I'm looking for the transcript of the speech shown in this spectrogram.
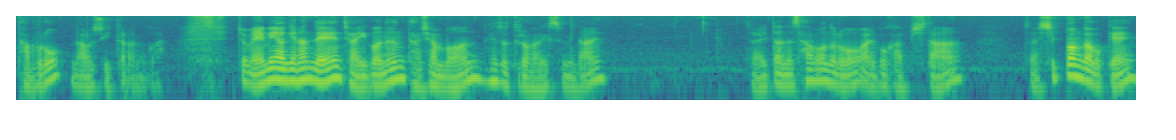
답으로 나올 수 있다라는 거야. 좀 애매하긴 한데 자 이거는 다시 한번 해서 들어가겠습니다. 자 일단은 4번으로 알고 갑시다. 자 10번 가볼게.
